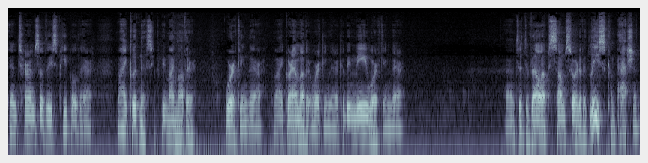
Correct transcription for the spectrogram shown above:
in terms of these people there. My goodness, it could be my mother working there, my grandmother working there, it could be me working there. And to develop some sort of at least compassion.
